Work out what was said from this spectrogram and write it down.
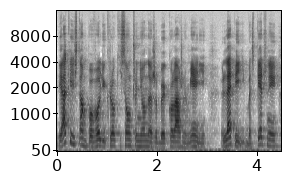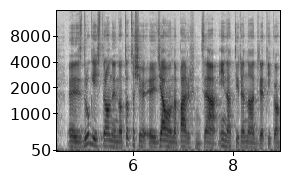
jakieś tam powoli kroki są czynione, żeby kolarze mieli lepiej i bezpieczniej. E, z drugiej strony, no to co się e, działo na Paryż Nicea i na Tirreno Adriatico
